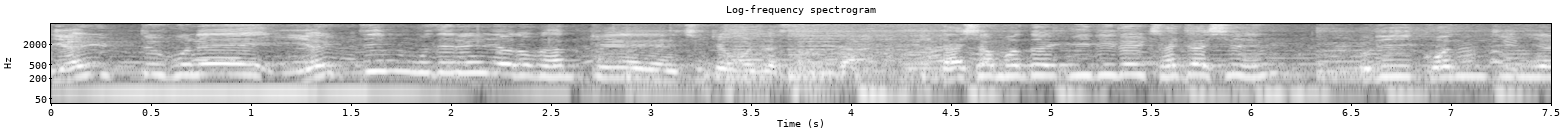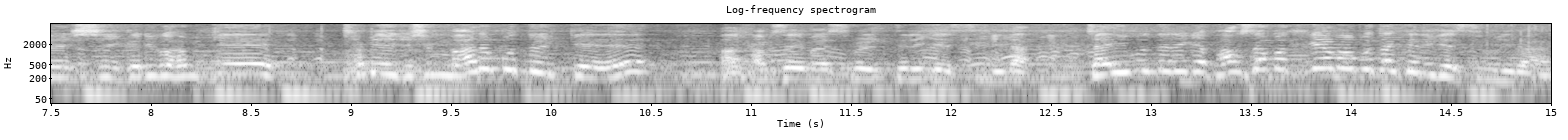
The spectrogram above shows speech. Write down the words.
12분의 열띤 무대를 여러분 함께 지켜보셨습니다. 다시 한 번 더 1위를 차지하신 우리 권진열 씨 그리고 함께 참여해주신 많은 분들께 아, 감사의 말씀을 드리겠습니다. 자 이분들에게 박수 한번 크게 한번 부탁드리겠습니다.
